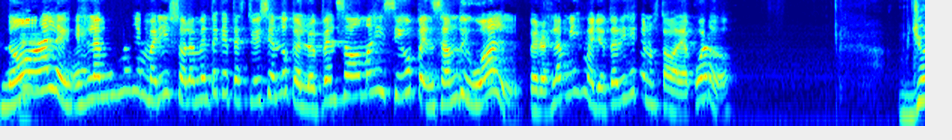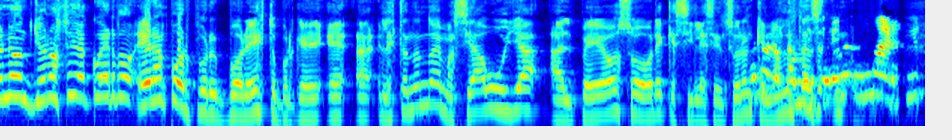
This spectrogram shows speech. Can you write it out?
No, Eh, Allen, es la misma Jean-Marie, solamente que te estoy diciendo que lo he pensado más y sigo pensando igual, pero es la misma. Yo te dije que no estaba de acuerdo. Yo no, yo no estoy de acuerdo, era por, por, por esto, porque eh, eh, le están dando demasiada bulla al peo sobre que si le censuran, que no lo están, en mártir.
